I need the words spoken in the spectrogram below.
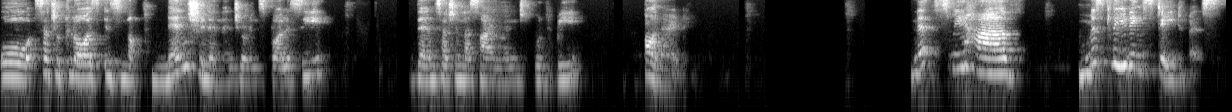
or such a clause is not mentioned in insurance policy, then such an assignment would be honored. Next, we have misleading statements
